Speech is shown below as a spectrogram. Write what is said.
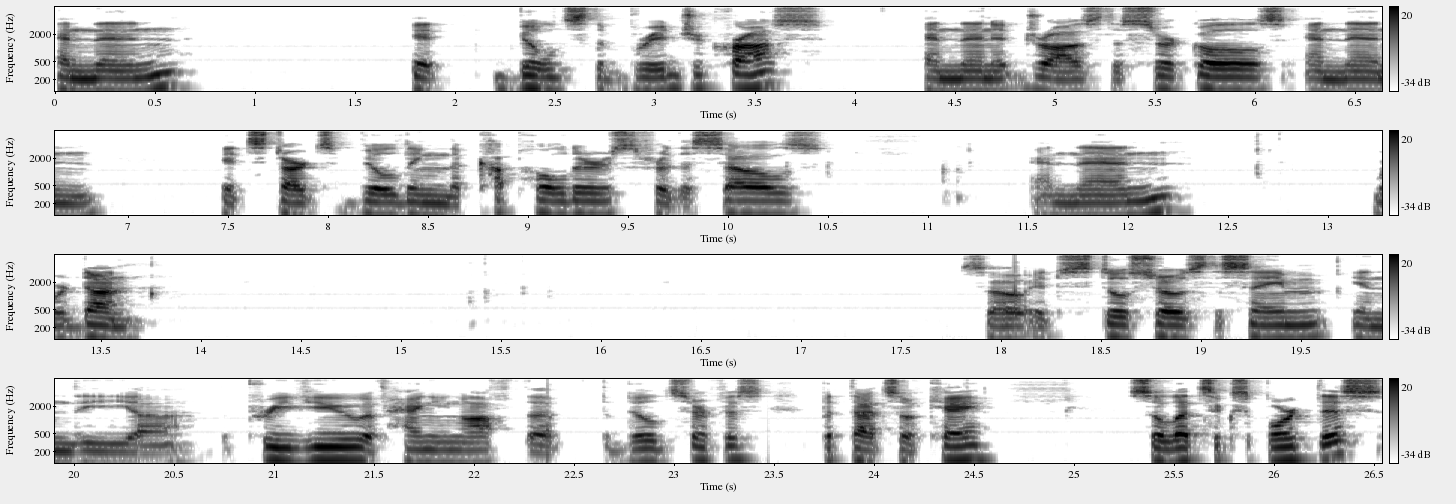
and then it builds the bridge across, and then it draws the circles, and then it starts building the cup holders for the cells and then we're done. So it still shows the same in the, uh, the preview of hanging off the, the build surface, but that's okay. So let's export this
